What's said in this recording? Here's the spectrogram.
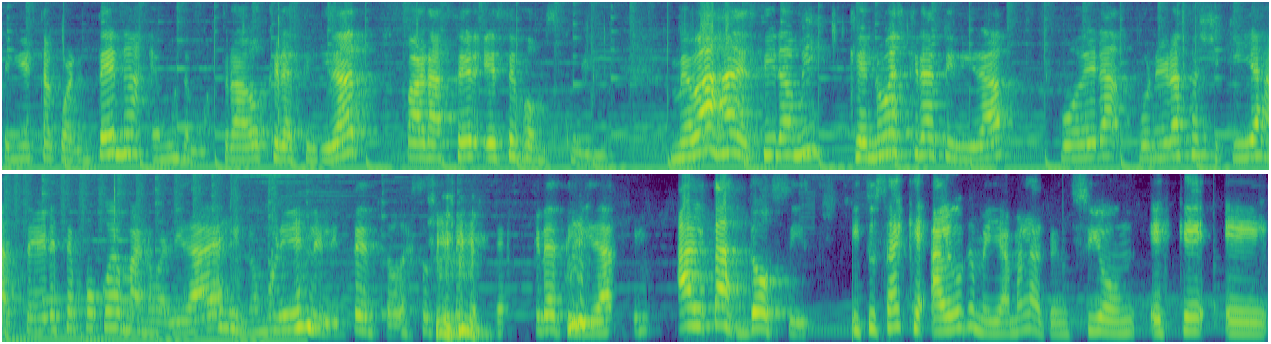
en esta cuarentena hemos demostrado creatividad para hacer ese homeschooling. Me vas a decir a mí que no es creatividad poder poner a esas chiquillas a hacer ese poco de manualidades y no morir en el intento. Eso tiene que ser creatividad altas dosis. Y tú sabes que algo que me llama la atención es que eh,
